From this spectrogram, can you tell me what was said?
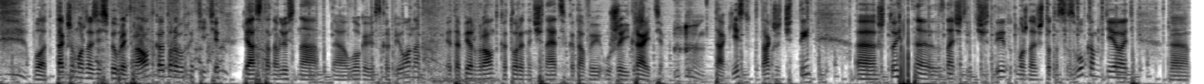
вот. Также можно здесь выбрать раунд, который вы хотите. Я остановлюсь на э, логове Скорпиона. Это первый раунд, который начинается, когда вы уже играете. так, есть тут также читы. Э, что значит эти читы? Тут можно что-то со звуком делать. Э,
